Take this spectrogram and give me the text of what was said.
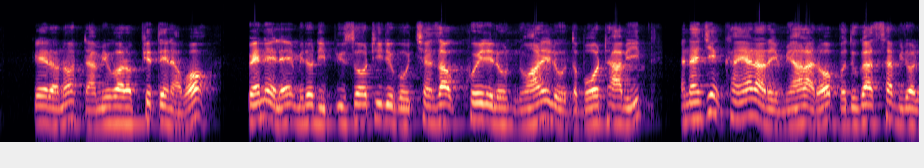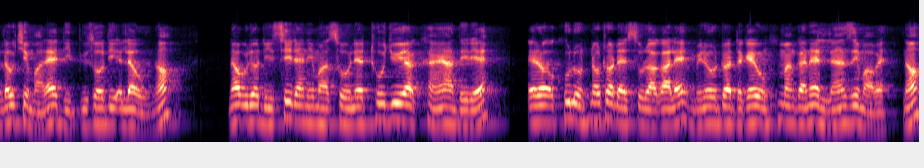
။ကဲတော့နော်ဒါမျိုးကတော့ဖြစ်တင်တာပေါ့။ ဘဲနဲ့လည်းမင်းတို့ဒီပြူစောထီတွေကိုခြံစောက်ခွေးတွေလို့နွားတွေလို့သဘောထားပြီးအနိုင်ကျင့်ခံရတာတွေများလာတော့ဘသူကဆက်ပြီးတော့လှုပ်ချင်ပါလဲဒီပြူစောထီအလုပ်ကိုနော်။နောက်ပြီးတော့ဒီစေတန်တွေမှာဆိုရင်လည်းထိုးကျွေးရခံရသေးတယ်။အဲ့တော့အခုလို့နှုတ်ထွက်တယ်ဆိုတာကလည်းမင်းတို့အတွက်တကယ်ကိုမှန်ကန်တဲ့လမ်းစဉ်ပါပဲနော်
